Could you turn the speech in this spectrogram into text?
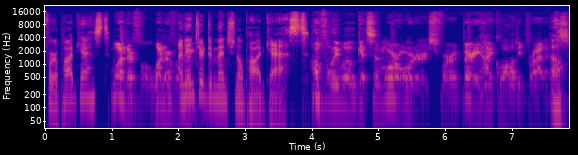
for a podcast? wonderful, wonderful. An interdimensional podcast. Hopefully, we'll get some more orders for very high quality products. Oh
